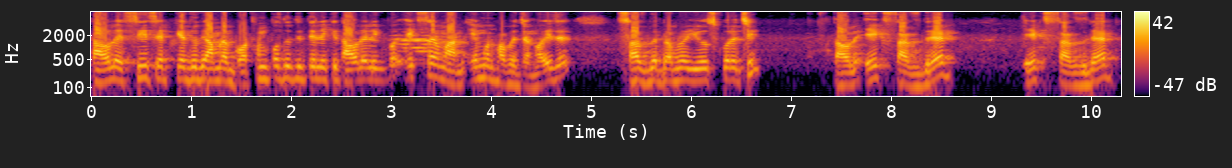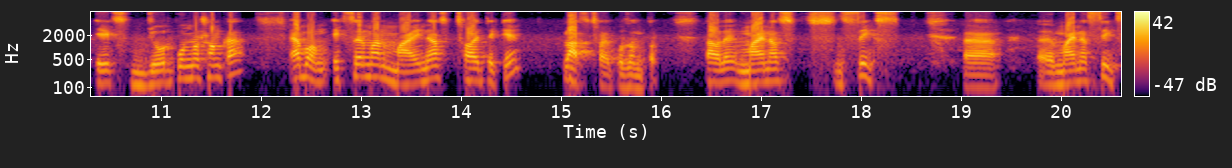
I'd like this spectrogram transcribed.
তাহলে সি সেটকে যদি আমরা গঠন পদ্ধতিতে লিখি, তাহলে লিখব এক্সের মান এমন হবে যেন, এই যে সাজডেট আমরা ইউজ করেছি, তাহলে x such that x such that x জোর পূর্ণ সংখ্যা এবং এক্সের মান মাইনাস ছয় থেকে প্লাস ছয় পর্যন্ত। তাহলে minus six minus six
